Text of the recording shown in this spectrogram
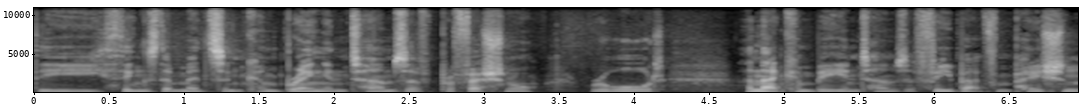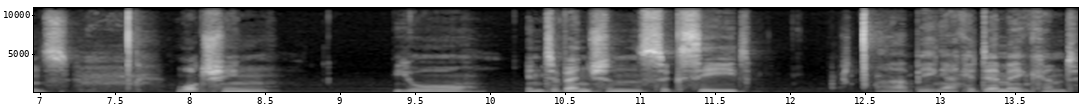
the things that medicine can bring in terms of professional reward. And that can be in terms of feedback from patients, watching your interventions succeed, uh, being academic and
